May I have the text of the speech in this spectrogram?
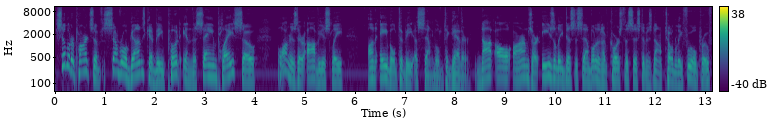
Similar parts of several guns can be put in the same place, so long as they're obviously unable to be assembled together. Not all arms are easily disassembled, and of course, the system is not totally foolproof,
